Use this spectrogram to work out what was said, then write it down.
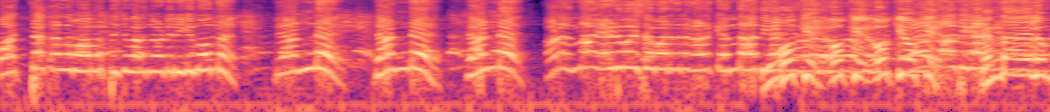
പച്ചക്കള്ളം ആവർത്തിച്ച് പറഞ്ഞുകൊണ്ടിരിക്കുന്നു. ഒന്ന് രണ്ട് രണ്ട് രണ്ട്. അവിടെ എന്നാ എഴുപത് ശതമാനത്തിന് കണക്ക് എന്താ എന്തായാലും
